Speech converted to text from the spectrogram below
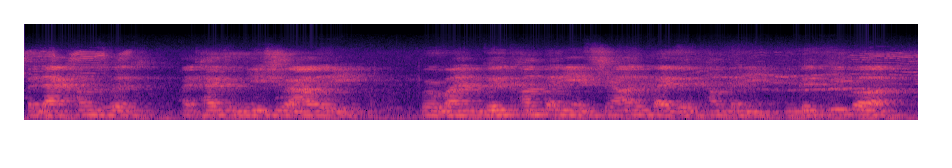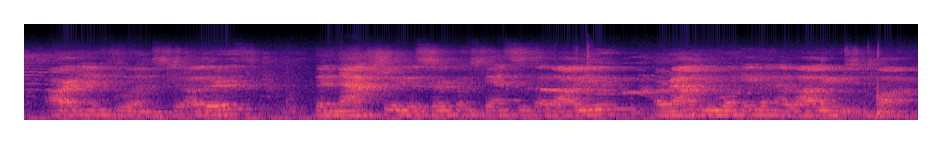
But that comes with a type of mutuality where when good company is surrounded by good company and good people are an influence to others, then naturally the circumstances allow you, around you won't even allow you to talk.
